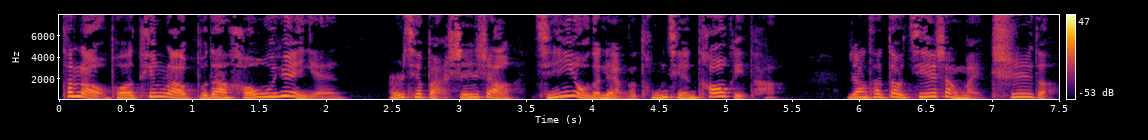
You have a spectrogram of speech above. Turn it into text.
他老婆听了，不但毫无怨言，而且把身上仅有的两个铜钱掏给他，让他到街上买吃的。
